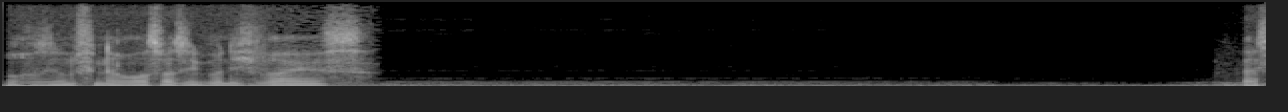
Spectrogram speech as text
Suche sie und finde heraus, was sie über dich weiß. Was?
